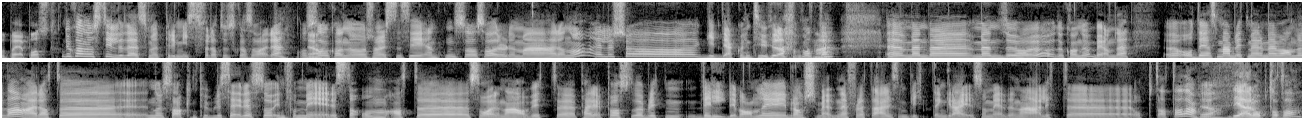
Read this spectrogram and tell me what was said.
det på e-post? Du kan jo stille det som et premiss for at du skal svare. Og så Ja. kan jo journalisten si enten så svarer du meg her og nå, eller så gidder jeg ikke å intervjue deg, på en måte. Eh, Men, eh, men du, har jo, du kan jo be om det. Eh, Og det som er blitt mer og mer vanlig da, er at uh, når saken publiseres, så informeres det om at uh, svarene er avgitt uh, per e-post. Det har blitt veldig vanlig i bransjemediene, for dette er liksom blitt en greie som mediene er litt opptatt av, da. Ja, De er opptatt av,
